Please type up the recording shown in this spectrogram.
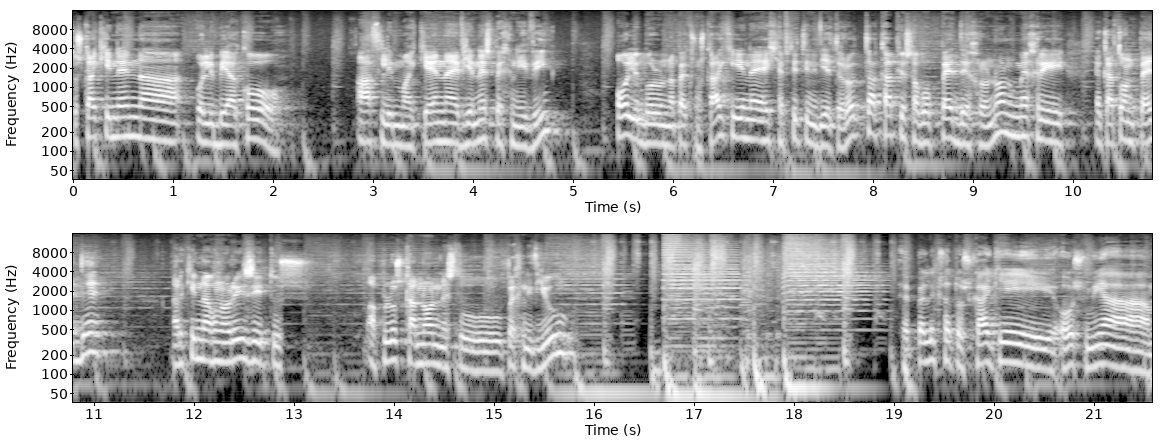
Το σκάκι είναι ένα ολυμπιακό άθλημα και ένα ευγενές παιχνίδι. Όλοι μπορούν να παίξουν σκάκι, είναι, έχει αυτή την ιδιαιτερότητα. Κάποιος από 5 χρονών μέχρι 105 αρκεί να γνωρίζει τους απλούς κανόνες του παιχνιδιού. Επέλεξα το σκάκι ως μία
